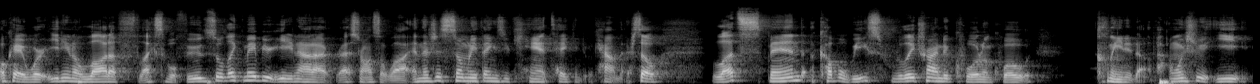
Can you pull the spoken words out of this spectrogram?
okay we're eating a lot of flexible foods. So like maybe you're eating out at restaurants a lot and there's just so many things you can't take into account there. So let's spend a couple weeks really trying to quote unquote clean it up. I want you to eat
